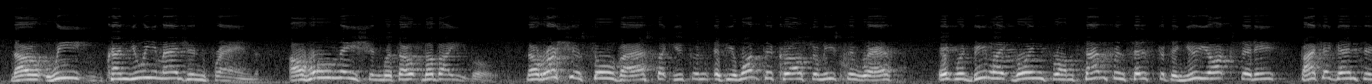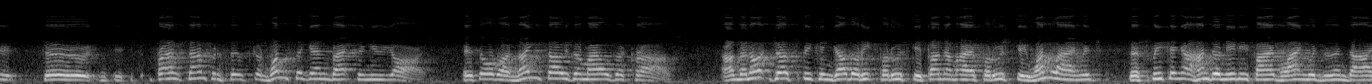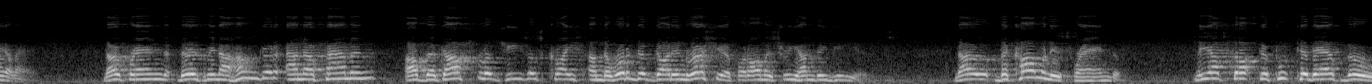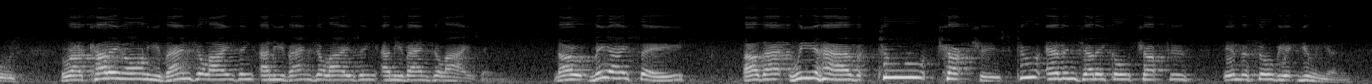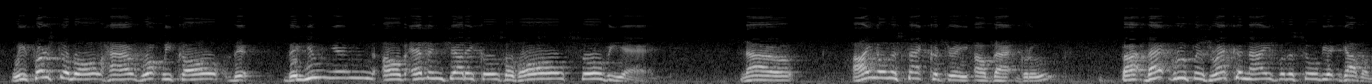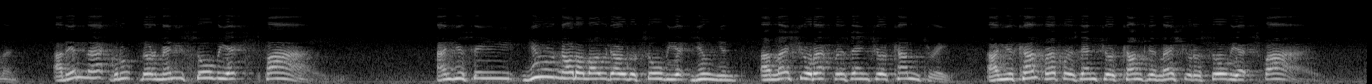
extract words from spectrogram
Now, we, can you imagine, friend, a whole nation without the Bible? Now Russia is so vast that you can, if you want to cross from east to west, it would be like going from San Francisco to New York City, back again to, to France, San Francisco, and once again back to New York. It's over 9,000 miles across. And they're not just speaking Gabarit Paruski, Panamaya Paruski, one language, they're speaking 185 languages and dialects. Now friend, there's been a hunger and a famine of the gospel of Jesus Christ and the Word of God in Russia for almost 300 years. Now, the communist friend, they have sought to put to death those who are carrying on evangelizing and evangelizing and evangelizing. Now, may I say uh, that we have two churches, two evangelical churches in the Soviet Union. We first of all have what we call the the Union of Evangelicals of all Soviets. Now, I know the secretary of that group, but that group is recognized by the Soviet government. And in that group there are many Soviet spies. And you see, you're not allowed out of the Soviet Union unless you represent your country. And you can't represent your country unless you're a Soviet spy.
